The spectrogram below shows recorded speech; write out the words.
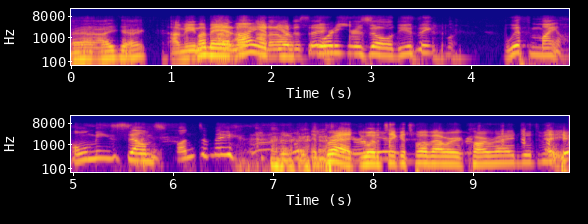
Uh, I, I, I mean, My man, I I, don't know, I don't know am what to say. 40 years old. Do you think with my homies sounds fun to me? Hey, Brad, you want to take a 12 hour car ride with me?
